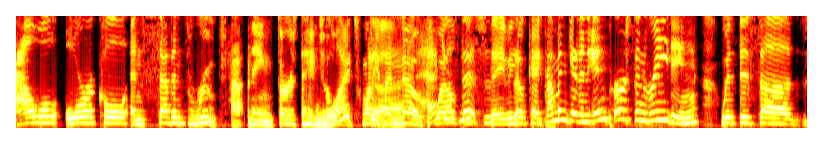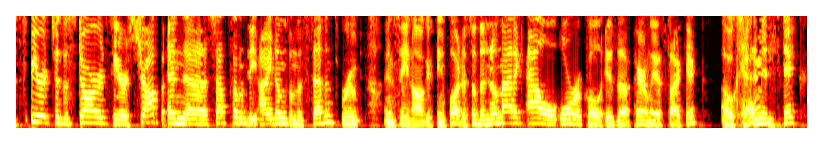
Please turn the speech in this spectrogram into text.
owl, oracle, and seventh root happening Thursday, July What 20th. the I know. heck well, is this, Davey? Okay, come and get an in-person reading with this uh, spirit to the stars here. Shop and uh, shop some of the items on the seventh root in St. Augustine, Florida. So the nomadic owl oracle is apparently a psychic, Okay. mystic,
